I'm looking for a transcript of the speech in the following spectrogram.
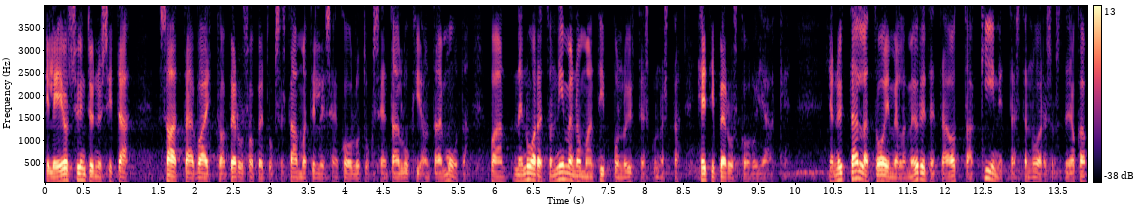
Eli ei ole syntynyt sitä saattaen vaihtoa perusopetuksesta ammatilliseen koulutukseen tai lukioon tai muuta, vaan ne nuoret on nimenomaan tippunut yhteiskunnasta heti peruskoulun jälkeen. Ja nyt tällä toimella me yritetään ottaa kiinni tästä nuorisosta, joka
